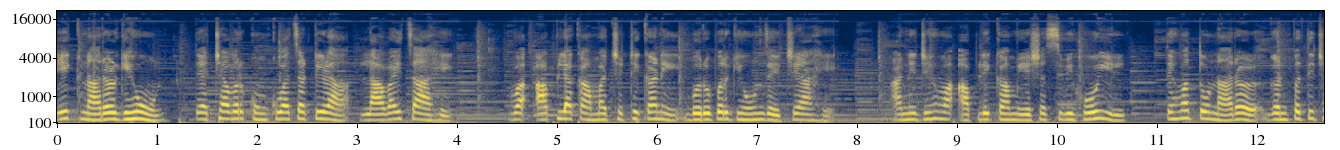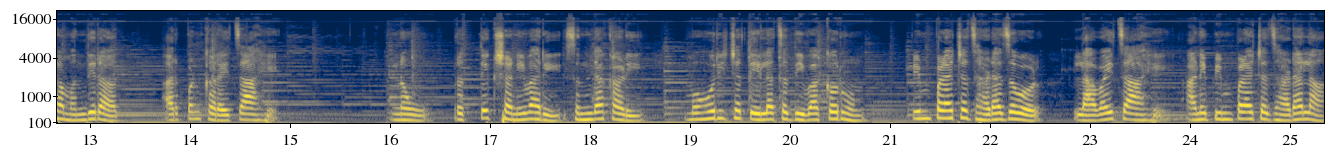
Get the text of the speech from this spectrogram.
एक नारळ घेऊन त्याच्यावर कुंकवाचा टिळा लावायचा आहे व आपल्या कामाचे ठिकाणी बरोबर घेऊन जायचे आहे. आणि जेव्हा आपले काम यशस्वी होईल तेव्हा तो नारळ गणपतीच्या मंदिरात अर्पण करायचा आहे. नऊ. प्रत्येक शनिवारी संध्याकाळी मोहरीच्या तेलाचा दिवा करून पिंपळाच्या झाडाजवळ लावायचा आहे आणि पिंपळाच्या झाडाला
